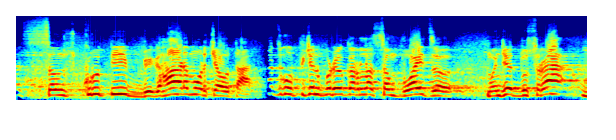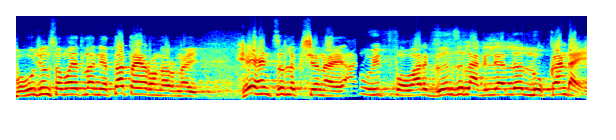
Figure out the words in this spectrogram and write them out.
संस्कृती बिघाड मोर्चा होता. आज गोपीचंद पडळकरला संपवायचं म्हणजे दुसरा बहुजन समाजातला नेता तयार होणार नाही हे ह्यांचं लक्षण आहे. रोहित पवार गंज लागलेलं लोखंड आहे.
